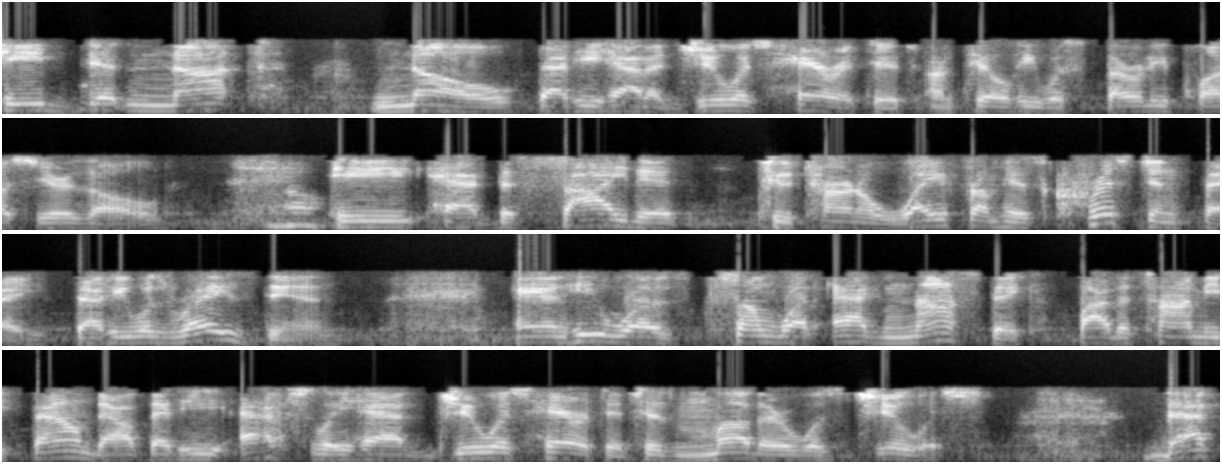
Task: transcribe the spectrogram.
He did not know that he had a Jewish heritage until he was 30 plus years old. He had decided to to turn away from his Christian faith that he was raised in. And he was somewhat agnostic by the time he found out that he actually had Jewish heritage. His mother was Jewish. That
